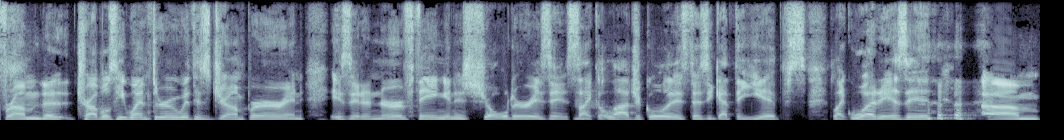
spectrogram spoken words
from the troubles he went through with his jumper and is it a nerve thing in his shoulder? Is it psychological? Is does he got the yips? Like what is it? Um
